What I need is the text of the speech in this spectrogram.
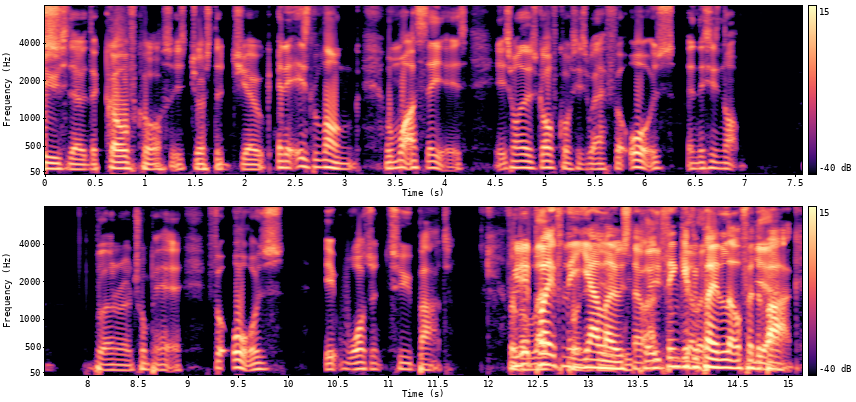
views though the golf course is just a joke and it is long and what i say is it's one of those golf courses where for us and this is not blowing our own trumpet here for us it wasn't too bad We a did play it length from the point of view. yellows We though. I played from think if we yellow- played a little further Yeah. back,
